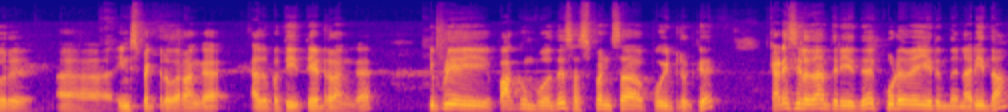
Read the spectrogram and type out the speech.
ஒரு இன்ஸ்பெக்டர் வராங்க. அதை பற்றி தேடுறாங்க. இப்படி பார்க்கும்போது சஸ்பென்ஸாக போயிட்டுருக்கு. கடைசியில் தான் தெரியுது கூடவே இருந்த நரி தான்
